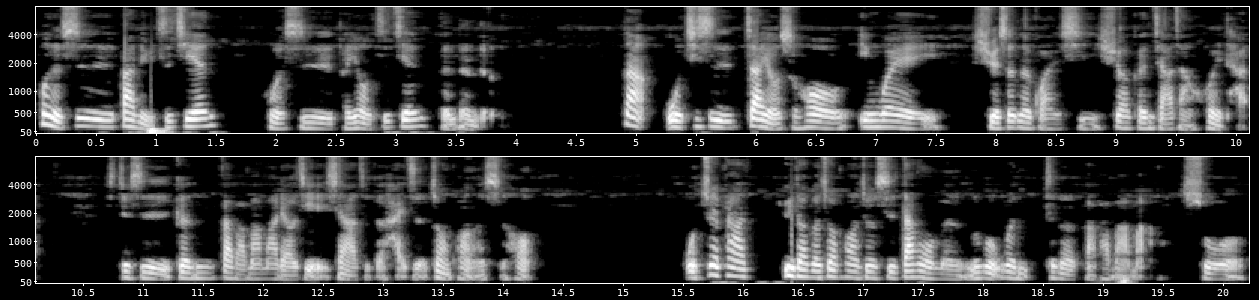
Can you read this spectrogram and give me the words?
或者是伴侣之间。或者是朋友之间等等的，那我其实，在有时候因为学生的关系，需要跟家长会谈，就是跟爸爸妈妈了解一下这个孩子的状况的时候，我最怕遇到的状况就是，当我们如果问这个爸爸妈妈说，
